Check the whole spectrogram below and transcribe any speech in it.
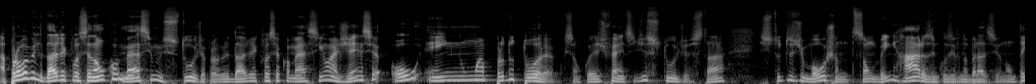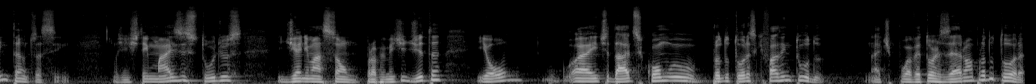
A probabilidade é que você não comece em um estúdio, a probabilidade é que você comece em uma agência ou em uma produtora, que são coisas diferentes de estúdios, tá? Estúdios de motion são bem raros, inclusive, no Brasil, não tem tantos assim. A gente tem mais estúdios de animação propriamente dita e ou uh, entidades como produtoras que fazem tudo. Né? Tipo, a Vetor Zero é uma produtora.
